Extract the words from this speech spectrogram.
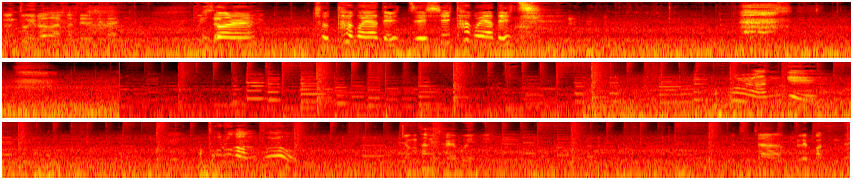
눈또 일어나면 4시간이 이걸 좋다고 해야 될지 싫다고 해야 될지. 헐 안개. 도로가 안 보여. 영상이 잘 보이네 이거 진짜 블랙박스인데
